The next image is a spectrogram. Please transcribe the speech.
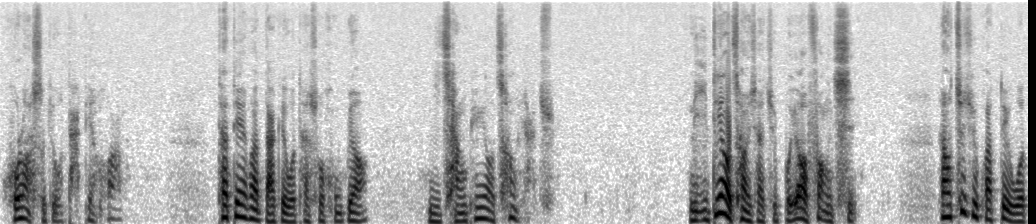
胡老师给我打电话了，他电话打给我，他说：“洪彪，你长篇要唱下去。”你一定要唱下去，不要放弃。然后这句话对我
